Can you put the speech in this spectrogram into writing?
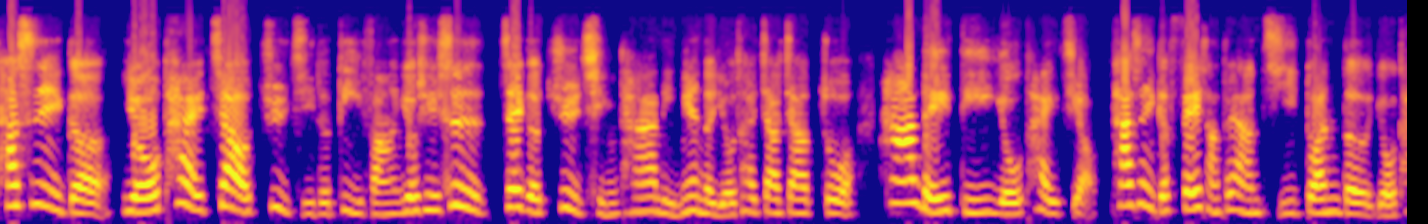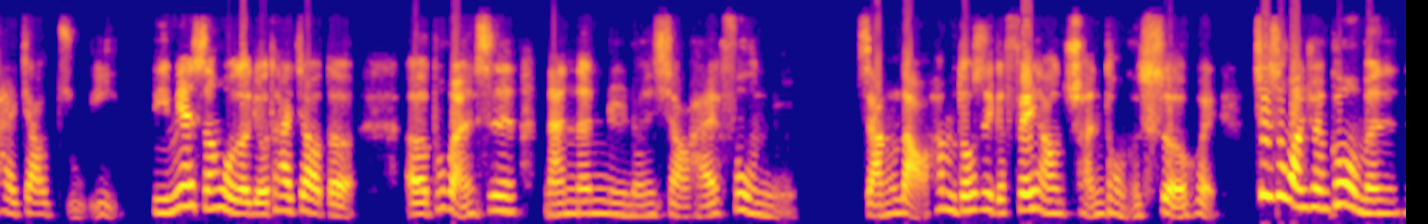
它是一个犹太教聚集的地方，尤其是这个剧情，它里面的犹太教叫做哈雷迪犹太教，它是一个非常非常极端的犹太教主义。里面生活的犹太教的，呃，不管是男人、女人、小孩、妇女、长老，他们都是一个非常传统的社会，这是完全跟我们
